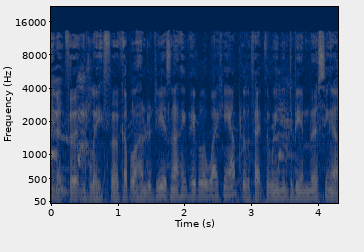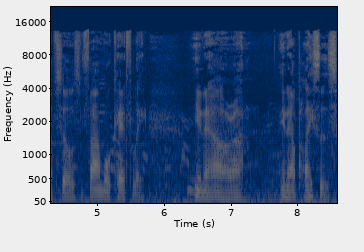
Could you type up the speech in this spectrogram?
inadvertently for a couple of hundred years. And I think people are waking up to the fact that we need to be immersing ourselves far more carefully in our uh, in our places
